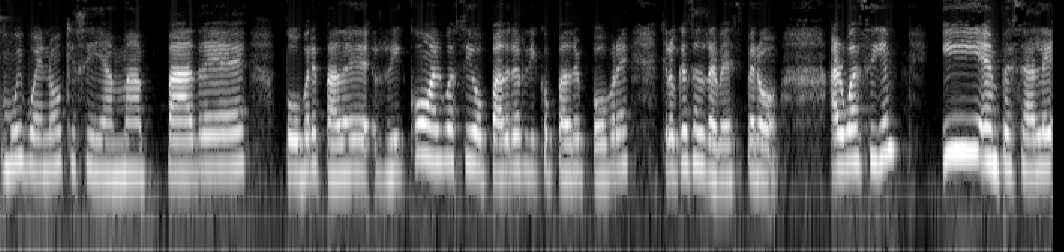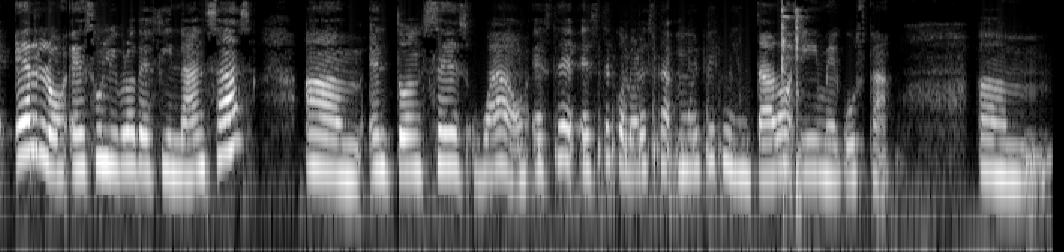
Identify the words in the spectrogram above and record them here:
muy bueno que se llama Padre Pobre, Padre Rico, algo así, o Padre Rico, Padre Pobre, creo que es al revés, pero algo así. Y empecé a leerlo, es un libro de finanzas, Um, entonces, wow, este, este color está muy pigmentado y me gusta. Um,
